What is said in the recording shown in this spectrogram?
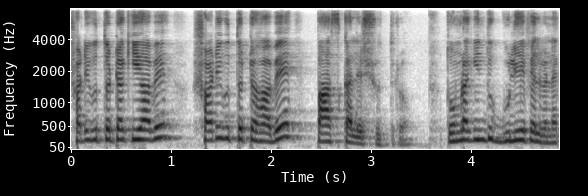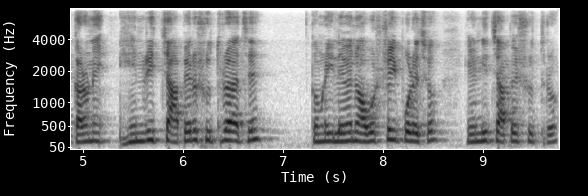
সঠিক উত্তরটা কি হবে? সঠিক উত্তরটা হবে পাসকালের সূত্র। তোমরা কিন্তু গুলিয়ে ফেলবে না, কারণ হেনরির চাপেরও সূত্র আছে। তোমরা ইলেভেনে অবশ্যই পড়েছো, হেনরির চাপের সূত্র।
